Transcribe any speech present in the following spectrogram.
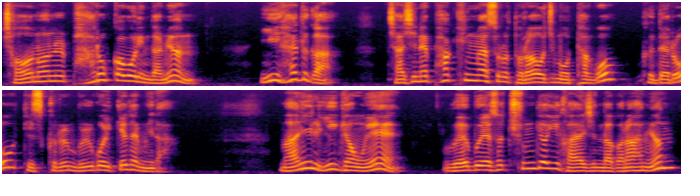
전원을 바로 꺼버린다면 이 헤드가 자신의 parking lot으로 돌아오지 못하고 그대로 디스크를 물고 있게 됩니다. 만일 이 경우에 외부에서 충격이 가해진다거나 하면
